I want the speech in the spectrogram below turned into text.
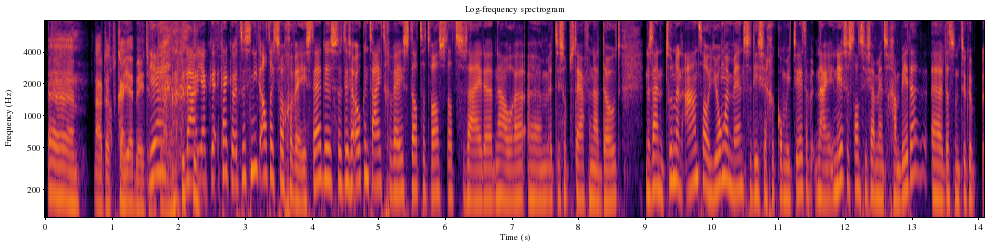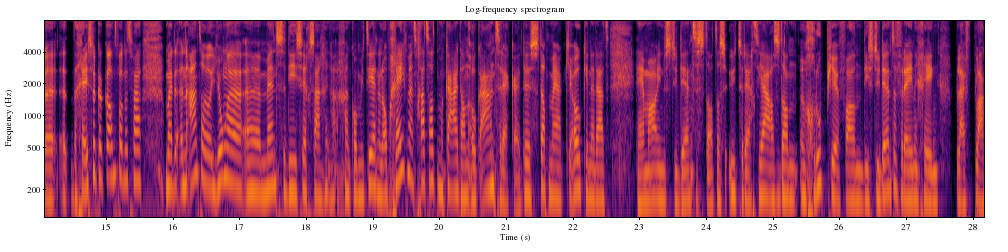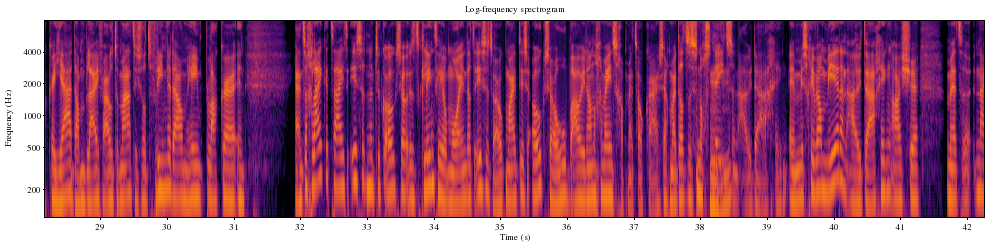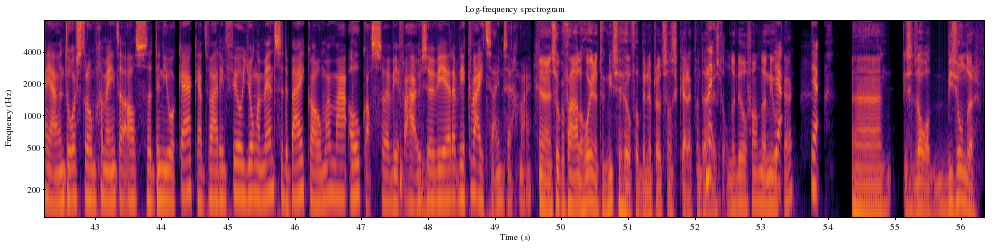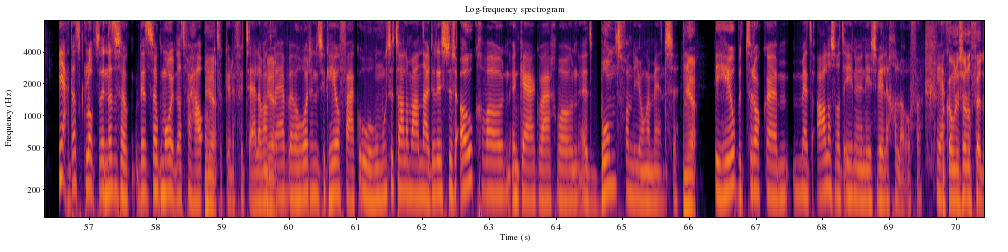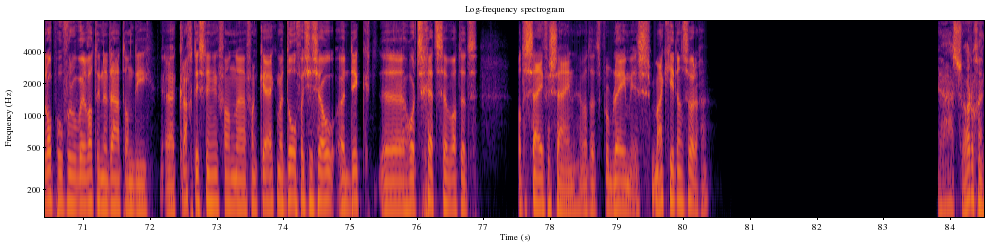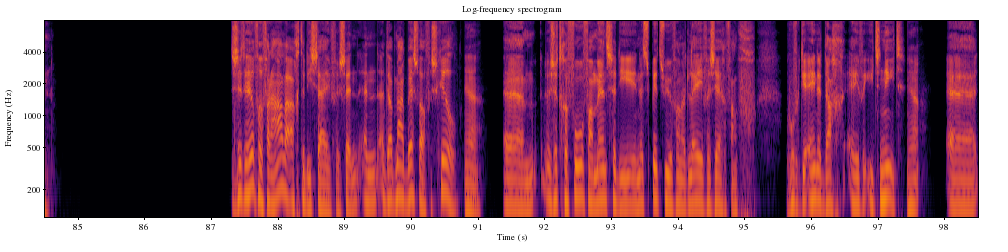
dan? Uh, nou, dat kan jij beter ja. vertellen. Nou ja, kijk, het is niet altijd zo geweest. Hè? Dus het is ook een tijd geweest dat het was dat ze zeiden... nou, uh, um, het is op sterven na dood. er zijn toen een aantal jonge mensen die zich gecommitteerd hebben. Nou, in eerste instantie zijn mensen gaan bidden. Uh, dat is natuurlijk de geestelijke kant van het verhaal. Maar een aantal jonge mensen die zich zijn gaan committeren. En op een gegeven moment gaat dat elkaar dan ook aantrekken. Dus dat merk je ook inderdaad helemaal in de studentenstad als Utrecht. Ja, als dan een groepje van die studentenvereniging blijft plakken... ja, dan blijven automatisch wat vrienden daaromheen plakken plakken. En, ja, en tegelijkertijd is het natuurlijk ook zo, het klinkt heel mooi en dat is het ook, maar het is ook zo, hoe bouw je dan een gemeenschap met elkaar? Zeg maar, dat is nog steeds mhm. een uitdaging. En misschien wel meer een uitdaging als je met eh, nou ja, een doorstroomgemeente als eh, de Nieuwe Kerk hebt, waarin veel jonge mensen erbij komen, maar ook als ze weer verhuizen, weer, weer kwijt zijn, zeg maar. Ja, en zulke verhalen hoor je natuurlijk niet zo heel veel binnen de Protestantse Kerk, want daar is het onderdeel van, de Nieuwe Kerk. Ja. Uh, is het wel wat bijzonder. Ja, dat klopt. En dat is ook, dat is ook mooi om dat verhaal ook te kunnen vertellen. Want we, hebben, we horen natuurlijk heel vaak, oeh, hoe moet het allemaal? Nou, er is dus ook gewoon een kerk waar gewoon het bond van de jonge mensen. Ja. Die heel betrokken met alles wat in hun is willen geloven. Ja. We komen er zo nog verder op hoe, wat inderdaad dan die uh, kracht is denk ik, van, uh, van kerk. Maar Dolf, als je zo uh, dik hoort schetsen wat, het, wat de cijfers zijn, wat het probleem is. Maak je je dan zorgen? Ja, zorgen er zitten heel veel verhalen achter die cijfers. En, en dat maakt best wel verschil. Ja. Um, dus het gevoel van mensen die in het spitsuur van het leven zeggen van... hoef ik die ene dag even iets niet. Ja. Uh,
